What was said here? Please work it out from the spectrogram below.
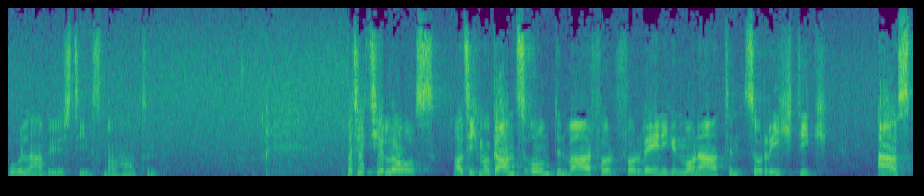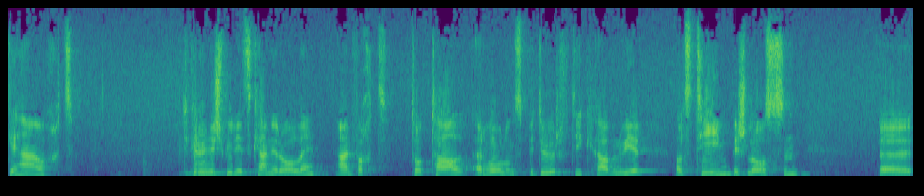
Urlaub, wie wir es dieses Mal hatten. Was ist hier los? Als ich mal ganz unten war, vor, vor wenigen Monaten, so richtig ausgehaucht, die Grünen spielen jetzt keine Rolle, einfach total erholungsbedürftig, haben wir als Team beschlossen, äh,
